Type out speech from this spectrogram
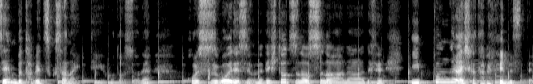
全部食べ尽くさないっていうことですよね。これすごいですよね。で、一つの巣の穴でね、1分ぐらいしか食べないんですって。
